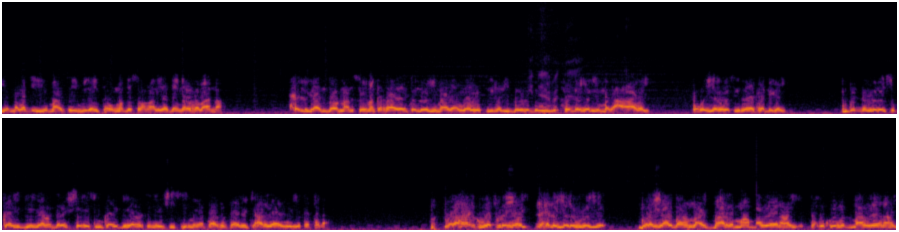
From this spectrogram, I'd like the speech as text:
iyo nabad iyo maaragtay midaynta ummadda soomaaliyeed hadday nala rabaanna xilligaan doonaan isu iman karaaye inta noo yimaadaan waa wasiiradii dawladda weeye ragga iyagii magacaabay oo iyaga wasiirada ka dhigay. Inta dawlad ay isu kaayageeyaan oo dala shisheeye isugu kaayageeyaan horta inay heshiisiin mayaan taas horta habeenkii xalaygaha weeye ka taga. Wadahadalku waa furan yahay dhexda iyada weeye golayaal baanu nahay baarlamaan baan leenahay xukuumad baan leenahay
